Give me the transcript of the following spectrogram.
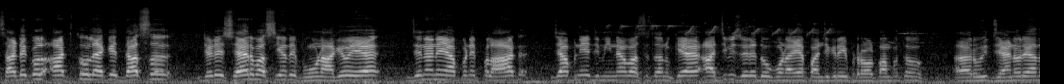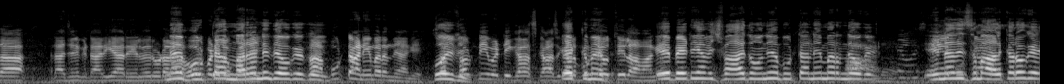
ਸਾਡੇ ਕੋਲ 8 ਤੋਂ ਲੈ ਕੇ 10 ਜਿਹੜੇ ਸ਼ਹਿਰ ਵਾਸੀਆਂ ਦੇ ਫੋਨ ਆ ਗਏ ਹੋਏ ਆ ਜਿਨ੍ਹਾਂ ਨੇ ਆਪਣੇ ਪਲਾਟ ਜਾਂ ਆਪਣੀਆਂ ਜ਼ਮੀਨਾਂ ਵਾਸਤੇ ਸਾਨੂੰ ਕਿਹਾ। ਅੱਜ ਵੀ ਸਵੇਰੇ ਦੋ ਫੋਨ ਆਏ ਆ ਪੰਜ ਗਰੇ ਪੈਟਰੋਲ ਪੰਪ ਤੋਂ ਰੋਹਿਤ ਜੈਨ ਹੋਰਿਆਂ ਦਾ ਰਾਜਨ ਕਟਾਰੀਆ ਰੇਲਵੇ ਰੋਡ ਨਹੀਂ, ਬੂਟਾ ਲੋਕਾਂ ਮਰਨ। ਨਹੀਂ ਦਿਓਗੇ ਕੋਈ? ਹਾਂ ਬੂਟਾ ਨਹੀਂ ਮਰਨ ਦੇਾਂਗੇ। ਸਭ ਤੋਂ ਵੱਡੀ ਖਾਸ ਖਾਸ ਗੱਲ ਬੂਟੇ ਉੱਥੇ ਲਾਵਾਂਗੇ ਇਹ ਬੇਟੀਆਂ ਵਿਸ਼ਵਾਸ ਦਿਵਾਉਂਦੀਆਂ ਬੂਟਾ ਨਹੀਂ ਮਰਨ ਦਿਓਗੇ ਇਹਨਾਂ ਦੀ ਸੰਭਾਲ ਕਰੋਗੇ?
